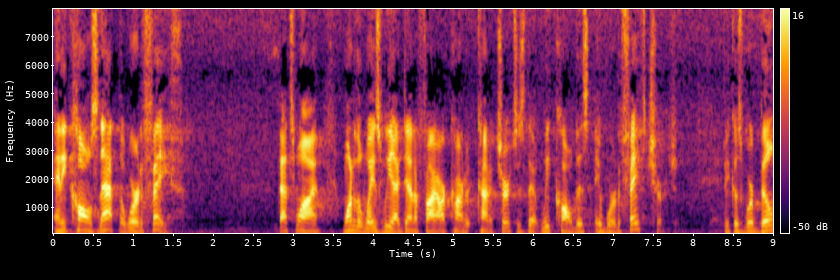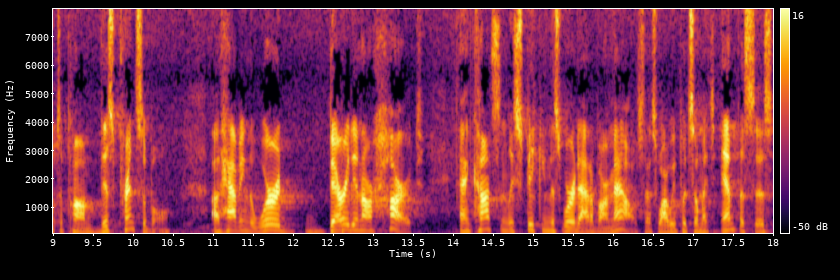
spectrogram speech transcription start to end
And he calls that the word of faith. That's why one of the ways we identify our kind of church is that we call this a word of faith church. Because we're built upon this principle of having the word buried in our heart and constantly speaking this word out of our mouths. That's why we put so much emphasis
